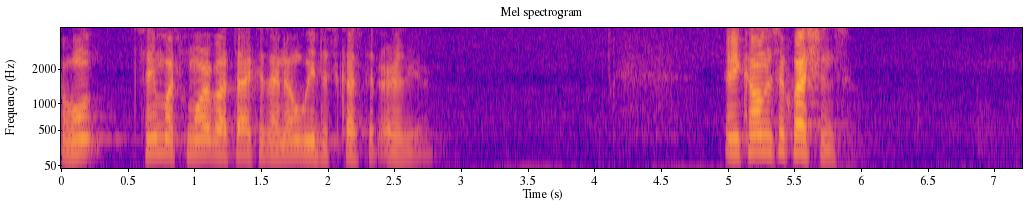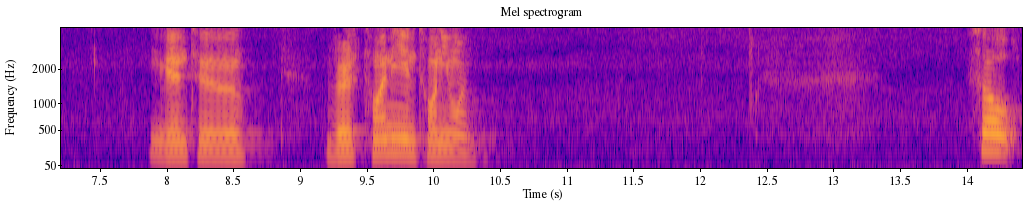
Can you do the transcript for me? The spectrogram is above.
I won't say much more about that because I know we discussed it earlier. Any comments or questions? get into verse 20 and 21. So,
